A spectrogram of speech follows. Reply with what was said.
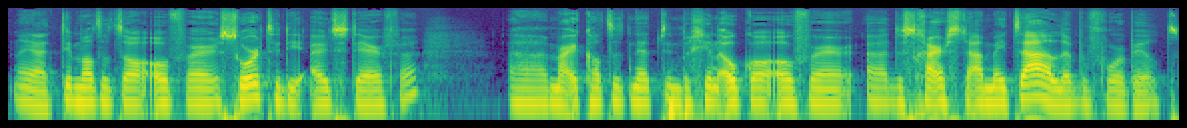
Nou ja, Tim had het al over soorten die uitsterven. Uh, maar ik had het net in het begin ook al over de schaarste aan metalen bijvoorbeeld.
